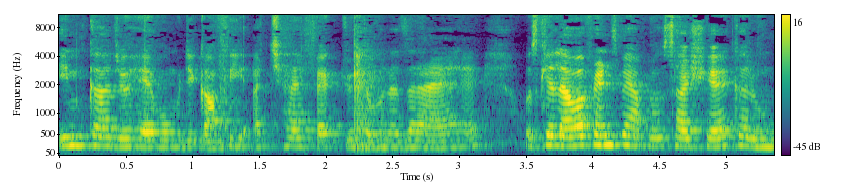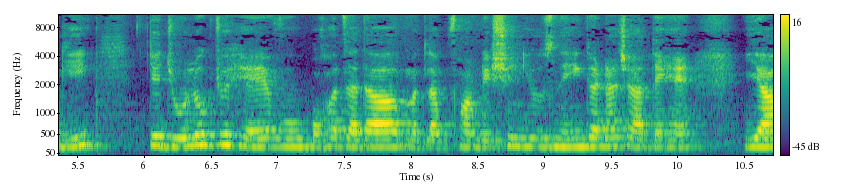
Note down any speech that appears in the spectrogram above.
इनका जो है वो मुझे काफ़ी अच्छा इफ़ेक्ट जो है वो नज़र आया है। उसके अलावा फ्रेंड्स मैं आप लोगों के साथ शेयर करूँगी कि जो लोग जो है वो बहुत ज़्यादा मतलब फाउंडेशन यूज़ नहीं करना चाहते हैं या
